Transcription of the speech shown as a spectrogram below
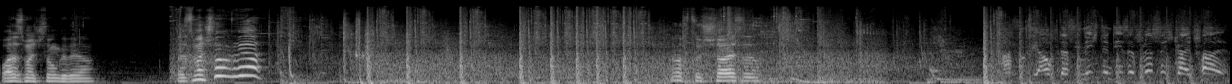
Boah, das ist mein Sturmgewehr. Das ist mein Sturmgewehr. Ach du Scheiße. Dass Sie nicht in diese Flüssigkeit fallen.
